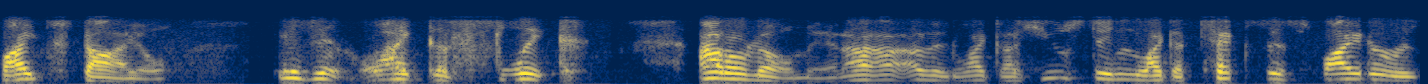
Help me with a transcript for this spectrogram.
fight style isn't like a slick. I don't know, man. I, I like a Houston, like a Texas fighter is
